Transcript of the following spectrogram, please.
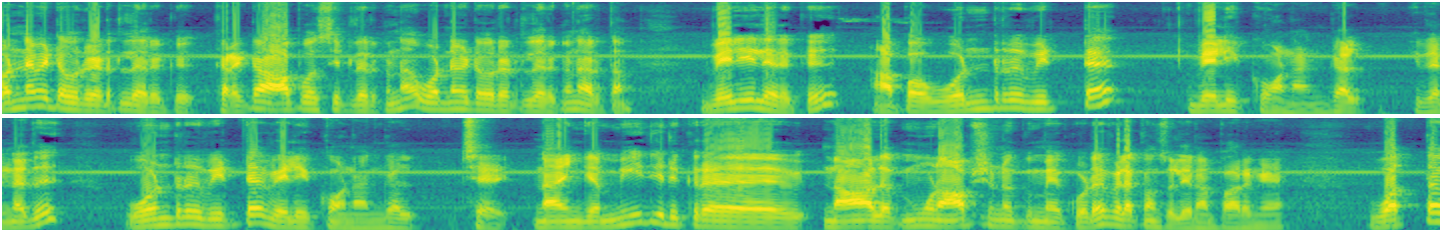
ஒன்றை விட்ட ஒரு இடத்துல இருக்குது கரெக்டாக ஆப்போசிட்டில் இருக்குன்னா ஒன்றை விட்ட ஒரு இடத்துல இருக்குன்னு அர்த்தம். வெளியில் இருக்குது அப்போ ஒன்று விட்ட வெளிக்கோணங்கள். இது என்னது? ஒன்று விட்ட வெளிக்கோணங்கள். சரி நான் இங்கே மீதி இருக்கிற நாலு மூணு ஆப்ஷனுக்குமே கூட விளக்கம் சொல்லிடுறேன் பாருங்கள் ஒத்த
